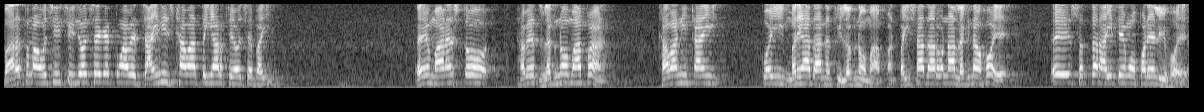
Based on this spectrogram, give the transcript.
ભારતમાં ઓછી ચીજો છે કે તું હવે ચાઇનીઝ ખાવા તૈયાર થયો છે ભાઈ? એ માણસ તો હવે લગ્નોમાં પણ ખાવાની કાંઈ કોઈ મર્યાદા નથી લગ્નોમાં પણ. પૈસાદારોના લગ્ન હોય એ સત્તર આઈટેમો પડેલી હોય.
